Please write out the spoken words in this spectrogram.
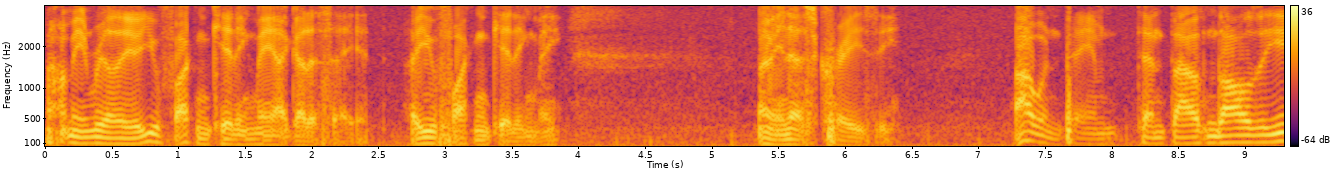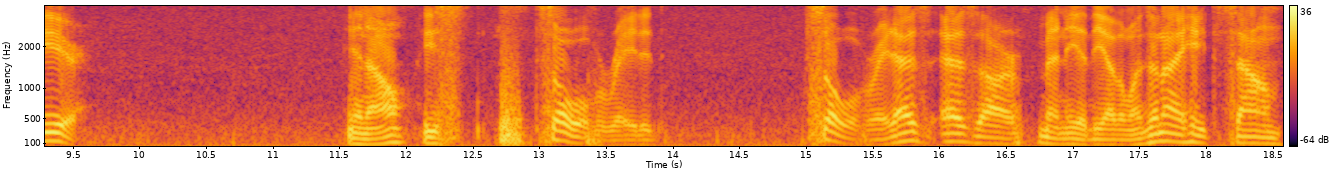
I mean, really? Are you fucking kidding me? I gotta say it. Are you fucking kidding me? I mean, that's crazy. I wouldn't pay him $10,000 a year. You know, he's so overrated. So overrated, as as are many of the other ones. And I hate to sound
